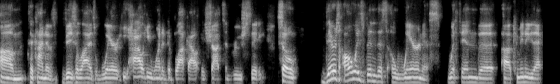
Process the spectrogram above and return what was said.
um, to kind of visualize where he how he wanted to block out his shots in Rouge City. So there's always been this awareness within the uh, community that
